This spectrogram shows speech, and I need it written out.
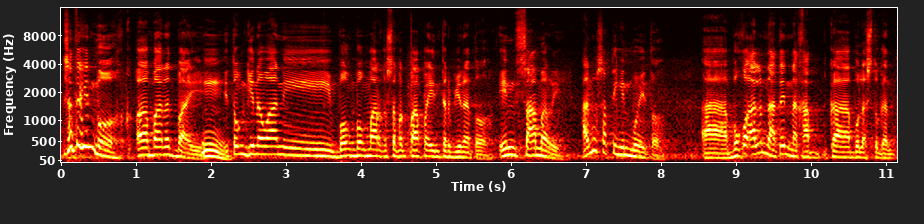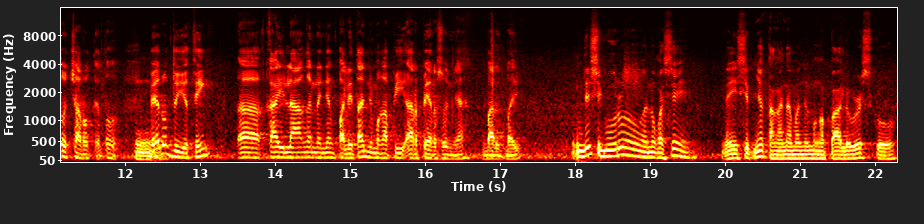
Sa tingin mo, uh, Banat Bay, itong ginawa ni Bongbong Marcos sa pagpapa-interview na to, in summary, ano sa tingin mo ito? Ah, buko alam natin na kab- kabulastugan to, charot ito. Pero do you think ah, kailangan na niyang palitan yung mga PR person niya, Banat Bay? Hindi, siguro, ano kasi, naisip niya, tanga naman ng mga followers ko.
